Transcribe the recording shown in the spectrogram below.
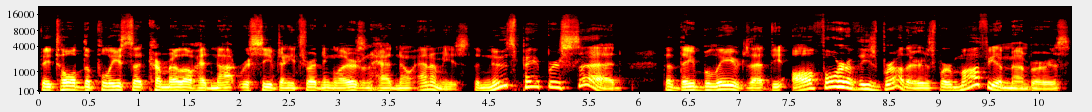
They told the police that Carmelo had not received any threatening letters and had no enemies. The newspapers said that they believed that the all four of these brothers were mafia members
